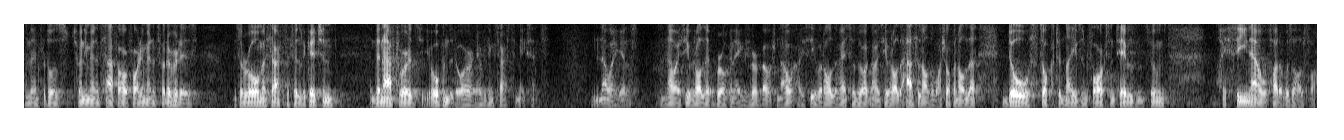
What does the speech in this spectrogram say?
And then for those 20 minutes, half hour, 40 minutes, whatever it is, this aroma starts to fill the kitchen. And then afterwards, you open the door and everything starts to make sense. Now I get it. Now I see what all the broken eggs were about. Now I see what all the mess was about. Now I see what all the hassle and all the wash up and all the dough stuck to knives and forks and tables and spoons. I see now what it was all for.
